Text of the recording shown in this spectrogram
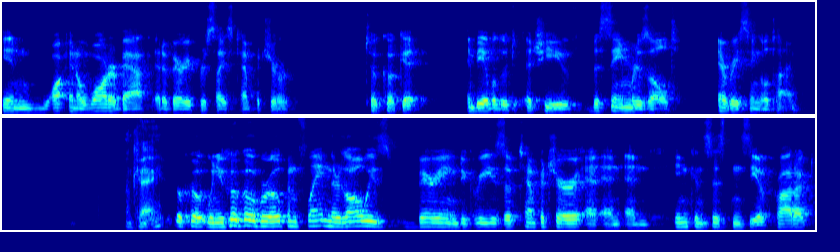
in wa- in a water bath at a very precise temperature to cook it and be able to achieve the same result every single time. Okay. When you cook over open flame, there's always varying degrees of temperature and, and, and inconsistency of product,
